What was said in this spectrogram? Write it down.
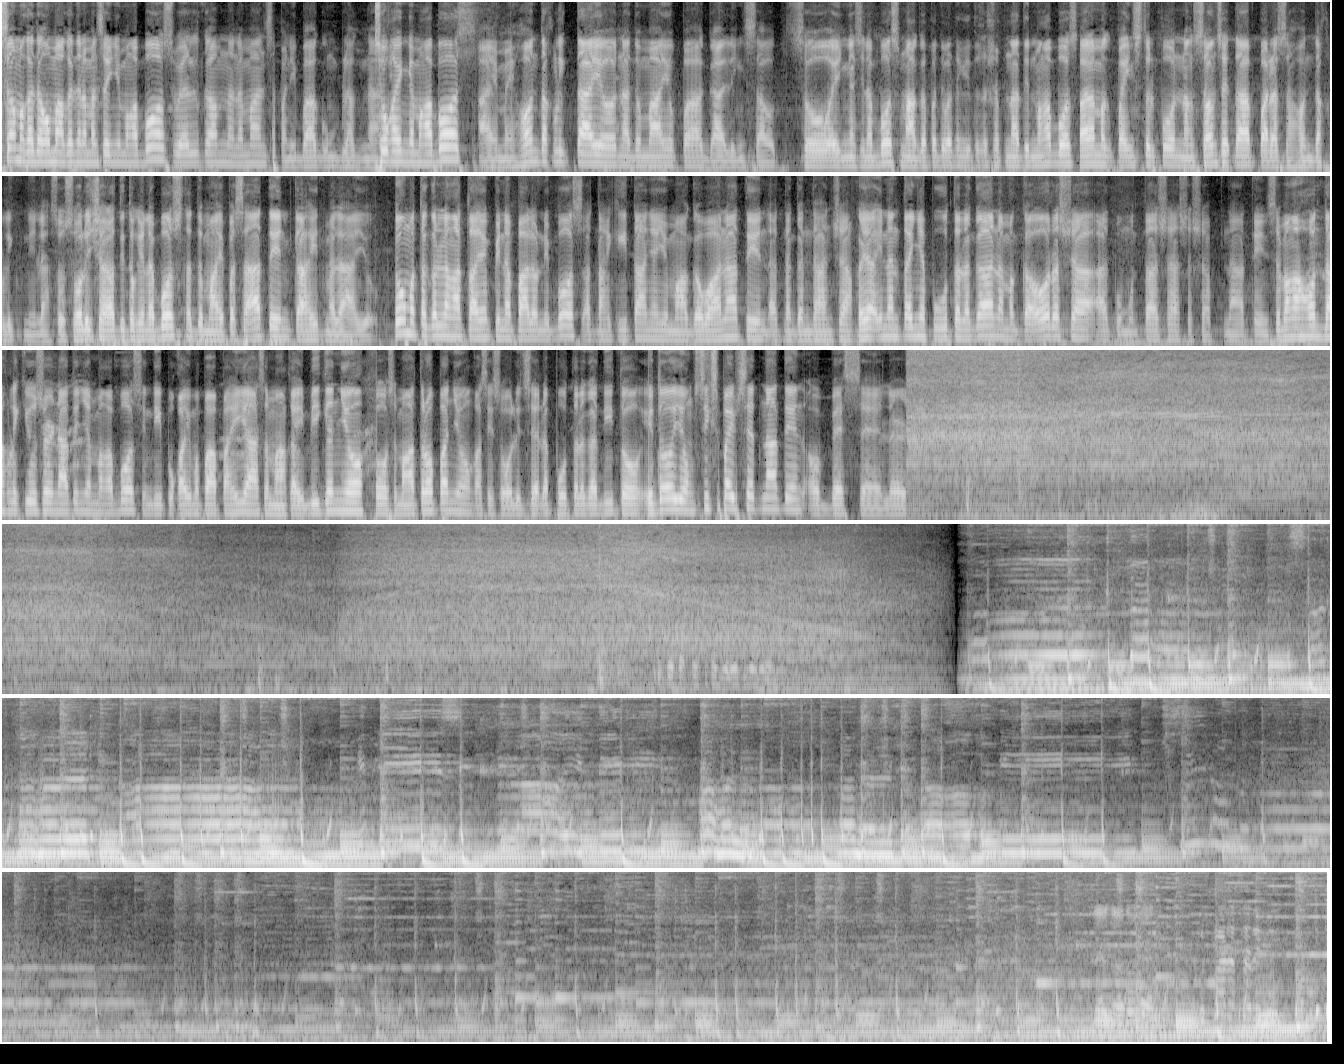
So magandang umaga na naman sa inyo mga boss. Welcome na naman sa panibagong vlog natin. So ngayon nga mga boss, ay may Honda Click tayo na dumayo pa galing South. So ayun nga sina boss, maaga pa dumating dito sa shop natin mga boss para magpa-install po ng sound setup para sa Honda Click nila. So solid shoutout dito kina boss na dumayo pa sa atin kahit malayo. So matagal na nga tayong pinapalo ni boss at nakikita niya yung mga gawa natin at nagandahan siya. Kaya inantay niya po talaga na magka-oras siya at pumunta siya sa shop natin. Sa mga Honda Click user natin yan mga boss, hindi po kayo mapapahiya sa mga kaibigan nyo o sa mga tropa nyo kasi solid setup po talaga dito. Ito yung 6.5 set natin o best seller. 이거 바꿔서 내려주거든. Ano yan? Ito para sa remote.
